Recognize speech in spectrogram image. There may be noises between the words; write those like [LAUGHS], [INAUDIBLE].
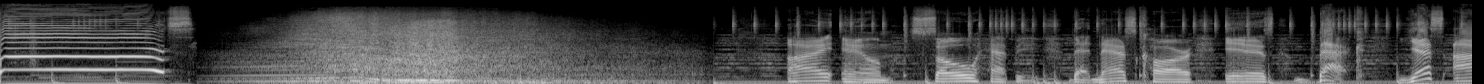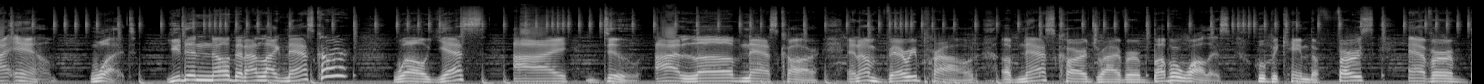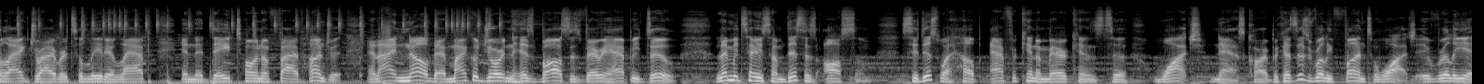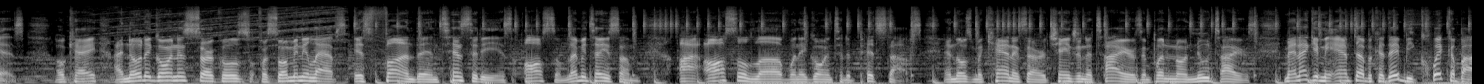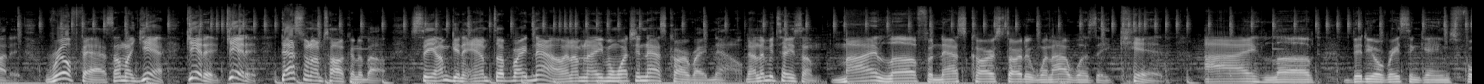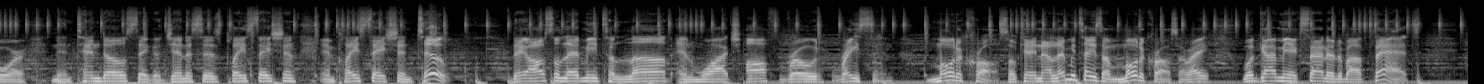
I am so happy that NASCAR is back. Yes, I am. What? You didn't know that I like NASCAR? Well, yes, I do. I love NASCAR, and I'm very proud of NASCAR driver Bubba Wallace, who became the first ever black driver to lead a lap in the Daytona 500. And I know that Michael Jordan, his boss, is very happy too. Let me tell you something, this is awesome. See, this will help African Americans to watch NASCAR because it's really fun to watch. It really is. Okay? I know they're going in circles for so many laps. It's fun. The intensity is awesome. Let me tell you something. I also love when they go into the pit stops and those mechanics are changing the tires and putting on new tires. Man, that get me amped up because they be quick about it real fast. I'm like, yeah, get it, get it. That's what I'm talking about. See, I'm getting amped up right now, and I'm not even watching NASCAR right now. Now, let me tell you something. My love for NASCAR started when I was a kid. I loved video racing games for Nintendo, Sega Genesis, PlayStation, and PlayStation 2. They also led me to love and watch off road racing, motocross. Okay, now let me tell you something motocross, all right? What got me excited about that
